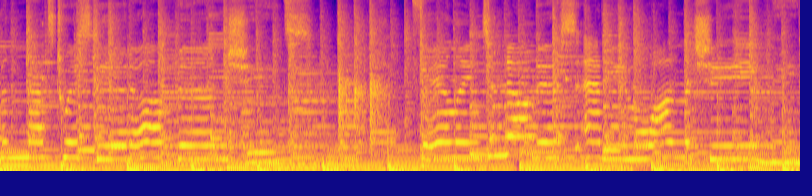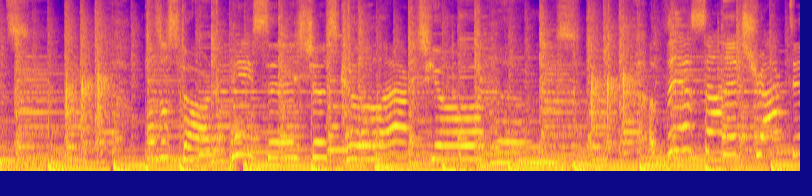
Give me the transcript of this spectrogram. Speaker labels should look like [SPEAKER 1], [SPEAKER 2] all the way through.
[SPEAKER 1] And that's twisted up in sheets. Failing to notice anyone that she meets. Puzzle starting pieces, just collect your limbs. This unattractive.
